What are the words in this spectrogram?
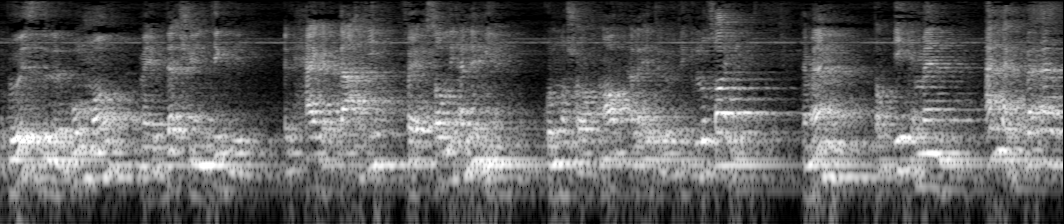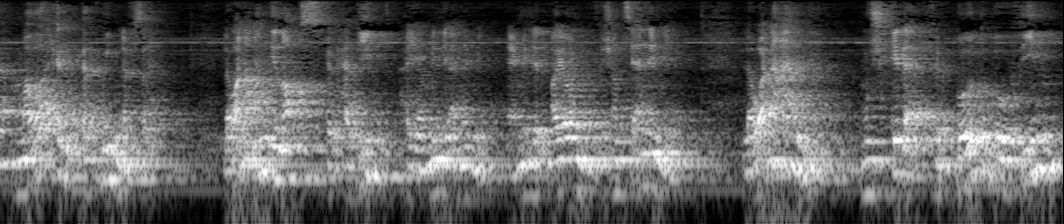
depressed لل bone marrow ما يبدأش ينتج لي الحاجة بتاعتي فيحصل لي انيميا كنا شرحناها في حلقة ال reticulocyte تمام؟ طب إيه كمان؟ قال لك بقى مراحل التكوين نفسها. لو أنا عندي نقص في الحديد هيعمل لي انيميا هيعمل لي ال iron deficiency anemia لو أنا عندي مشكلة في ال protoporphyrin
